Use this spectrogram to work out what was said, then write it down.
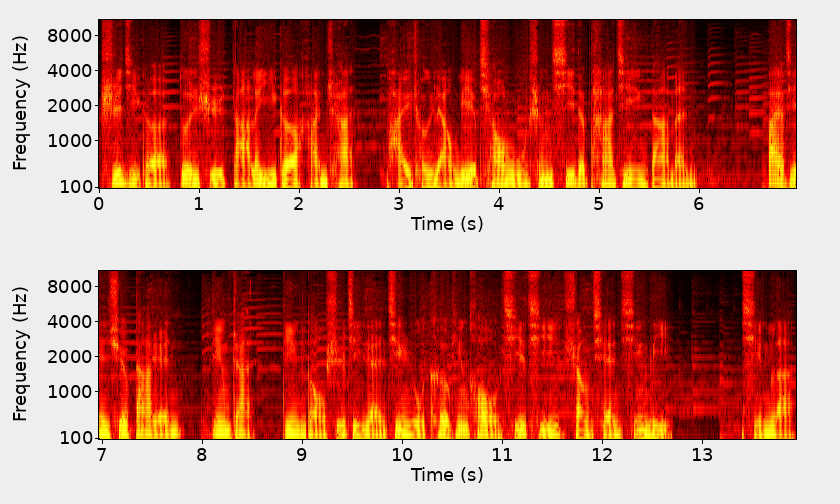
十几个顿时打了一个寒颤，排成两列，悄无声息地踏进大门。拜见薛大人，顶战、顶斗十几人进入客厅后，齐齐上前行礼。行了，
